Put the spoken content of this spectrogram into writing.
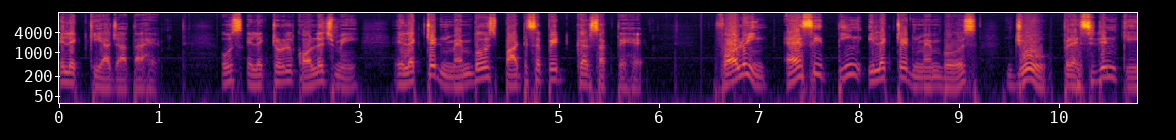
इलेक्ट किया जाता है। उस इलेक्टोरल कॉलेज में इलेक्टेड मेंबर्स पार्टिसिपेट कर सकते हैं। फॉलोइंग ऐसे तीन इलेक्टेड मेंबर्स जो प्रेसिडेंट के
